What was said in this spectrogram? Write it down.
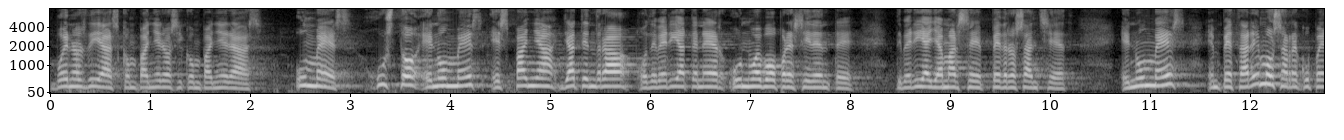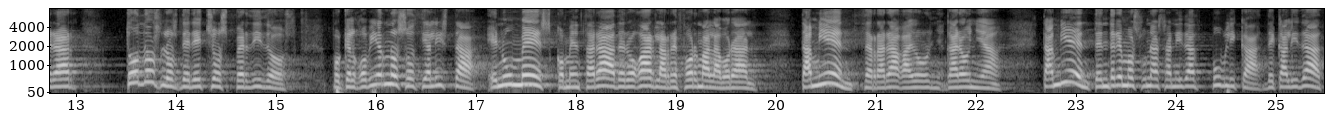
Buenos días, compañeros y compañeras. Un mes, justo en un mes, España ya tendrá o debería tener un nuevo presidente. Debería llamarse Pedro Sánchez. En un mes empezaremos a recuperar todos los derechos perdidos, porque el Gobierno socialista en un mes comenzará a derogar la reforma laboral. También cerrará Garoña. También tendremos una sanidad pública de calidad,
